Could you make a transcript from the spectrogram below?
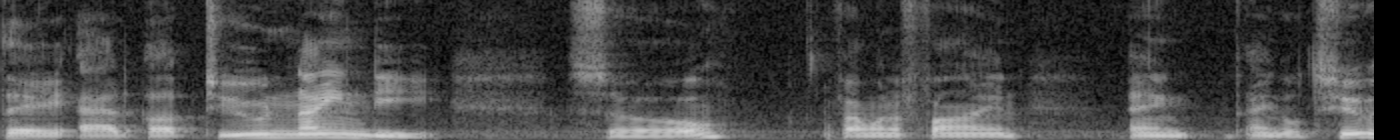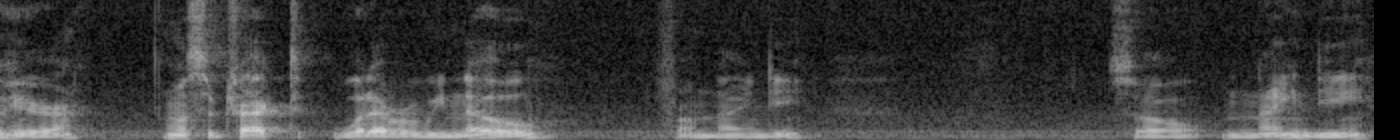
they add up to 90. So if I want to find ang angle 2 here, I'm going to subtract whatever we know from 90. So 90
